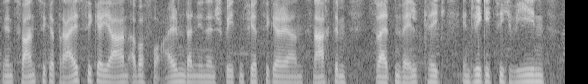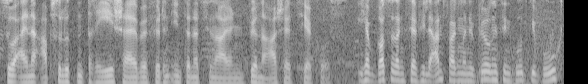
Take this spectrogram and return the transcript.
in den 20er, 30er Jahren, aber vor allem dann in den späten 40er Jahren nach dem Zweiten Weltkrieg entwickelt sich Wien zu einer absoluten Drehscheibe Drehscheibe für den internationalen Spionage-Zirkus. Ich habe Gott sei Dank sehr viele Anfragen, meine Führungen sind gut gebucht.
